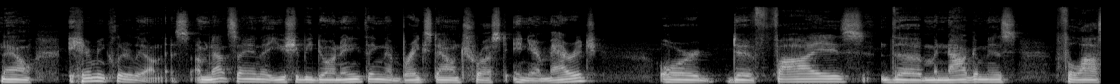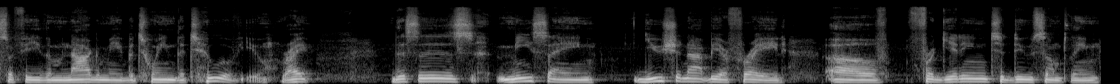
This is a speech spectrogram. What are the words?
Now, hear me clearly on this. I'm not saying that you should be doing anything that breaks down trust in your marriage or defies the monogamous philosophy, the monogamy between the two of you, right? This is me saying you should not be afraid of forgetting to do something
